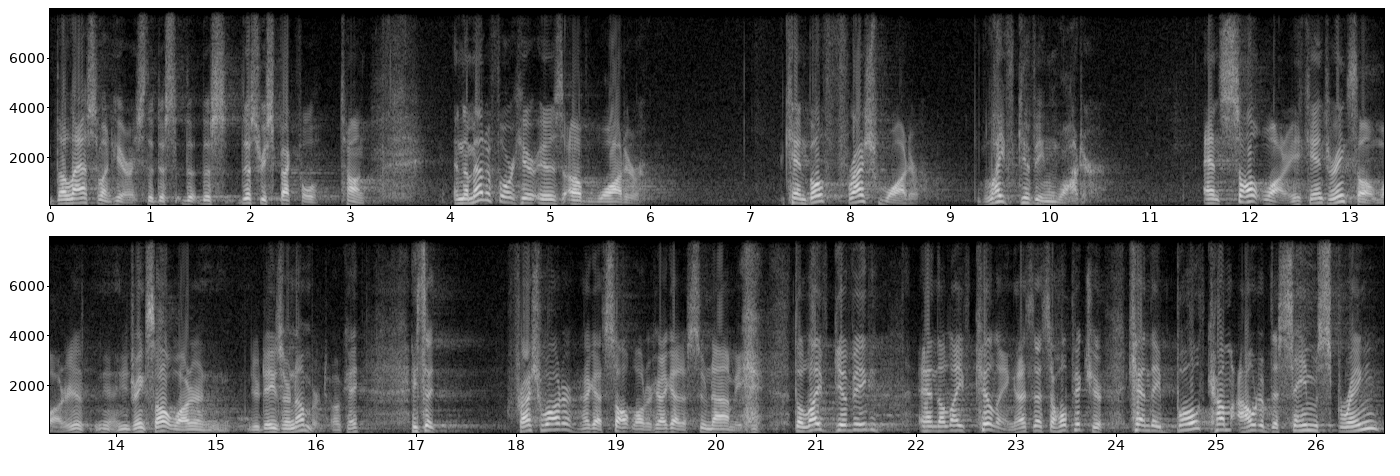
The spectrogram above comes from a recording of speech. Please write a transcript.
the last one here is the, dis- the dis- disrespectful tongue. And the metaphor here is of water. Can both fresh water, life giving water, and salt water, you can't drink salt water. You, you, know, you drink salt water and your days are numbered, okay? He said, fresh water, I got salt water here, I got a tsunami. the life giving and the life killing, that's, that's the whole picture. Can they both come out of the same spring?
